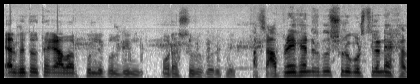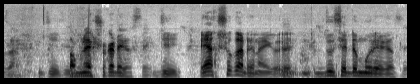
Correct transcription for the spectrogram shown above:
এর ভেতর থেকে আবার ফুলি ফুল ডিম ওটা শুরু করবে। আচ্ছা আপনি এখানে শুরু করছিলেন এক হাজার জি জি তার মানে একশো কাটে গেছে? জি একশো কাটে নাই দুই সাইডে মরে গেছে।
